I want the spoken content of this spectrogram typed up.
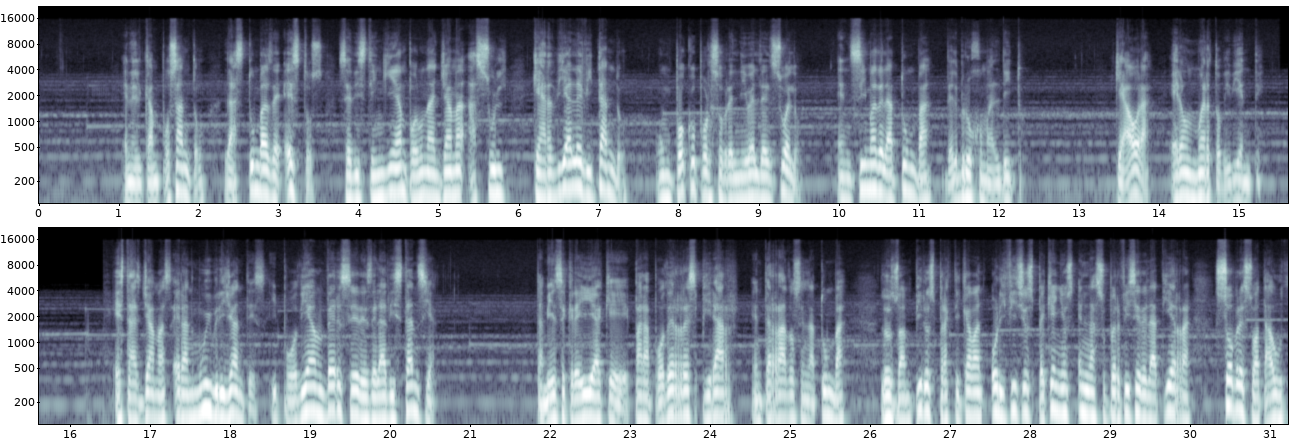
En el camposanto, las tumbas de estos se distinguían por una llama azul que ardía levitando un poco por sobre el nivel del suelo, encima de la tumba del brujo maldito, que ahora era un muerto viviente. Estas llamas eran muy brillantes y podían verse desde la distancia. También se creía que para poder respirar enterrados en la tumba los vampiros practicaban orificios pequeños en la superficie de la tierra sobre su ataúd.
